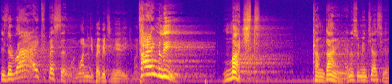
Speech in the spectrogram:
Is the right person. timely ane nipa a bɛtumi ayɛ adwuma no Timely. Matched. Can dine. And so mean here.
